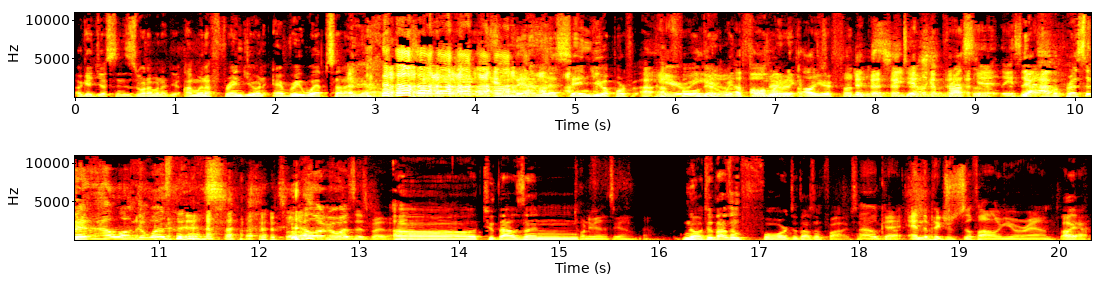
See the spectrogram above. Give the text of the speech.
Okay, Justin, this is what I'm going to do. I'm going to friend you on every website I know, and then I'm going to send you a, porf- a, a folder with A all folder my with all your photos. Do you have like a press kit? that you Yeah, out? I have a press So kit. How long ago was this? How long ago was this, by the way? Uh, 2000, 20 minutes ago? no, 2004, 2005. something No. like Okay. And the picture's still following you around? Oh yeah, Oh,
